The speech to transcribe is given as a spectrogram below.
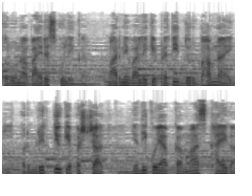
कोरोना वायरस को लेकर। मारने वाले के प्रति दुर्भावना आएगी और मृत्यु के पश्चात यदि कोई आपका मांस खाएगा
